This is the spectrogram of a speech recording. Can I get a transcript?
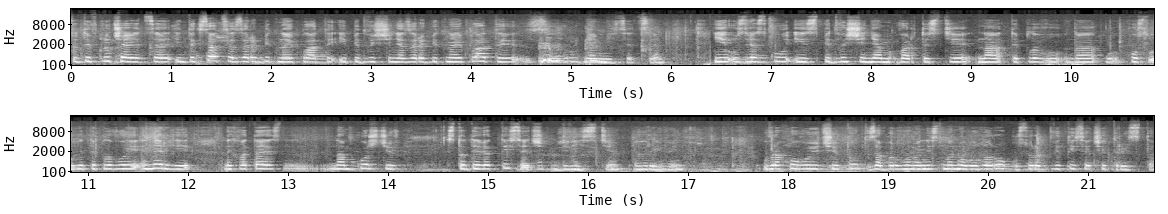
Сюди включається індексація заробітної плати і підвищення заробітної плати з грудня місяця. І у зв'язку із підвищенням вартості на теплову на послуги теплової енергії не вистачає нам коштів 109 тисяч 200 гривень, враховуючи тут заборгованість минулого року 42 тисячі 300.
